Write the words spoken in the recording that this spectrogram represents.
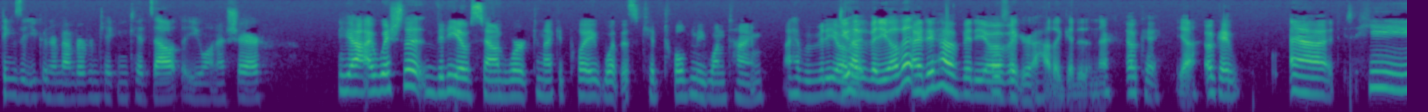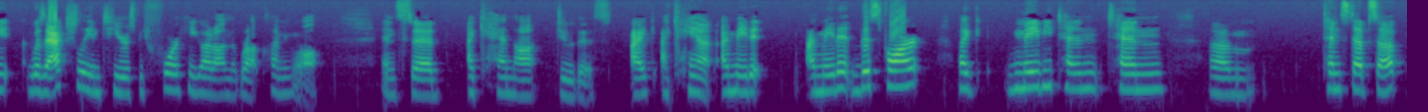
things that you can remember from taking kids out that you want to share Yeah, I wish that video sound worked and I could play what this kid told me one time. I have a video. do you have it. a video of it I do have a video we'll of it. figure out how to get it in there Okay. Yeah. Okay. Uh, he was actually in tears before he got on the rock climbing wall, and said, "I cannot do this. I I can't. I made it. I made it this far. Like maybe 10, 10, um, 10 steps up."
